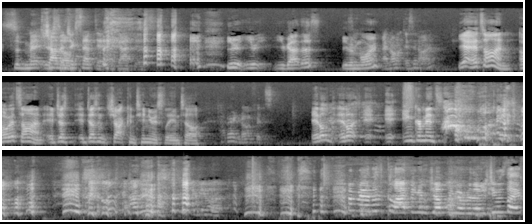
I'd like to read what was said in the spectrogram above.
submit yourself. Challenge accepted. I got this. you you you got this. Even more. I don't. Is it on? Yeah, it's on. Oh, it's on. It just it doesn't shock continuously until How do I know if it's? it'll it'll it, it increments. Oh my god! I give up. Amanda's clapping and jumping over there. She was like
